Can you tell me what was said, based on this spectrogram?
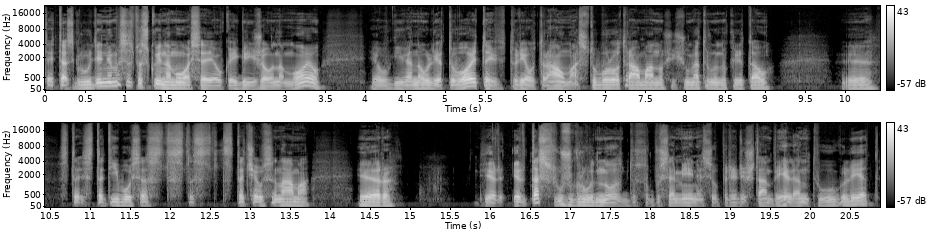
Tai tas grūdinimasis paskui namuose, jau kai grįžau namo, jau, jau gyvenau Lietuvoje, tai turėjau traumą, stuburo traumą, nuo šešių metrų nukritau e, statybose, stačiausi namą. Ir, ir, ir tas užgrūdino du su pusę mėnesių pririštam prie lentų gulėt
